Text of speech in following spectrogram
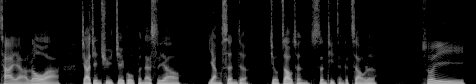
菜啊、肉啊加进去，结果本来是要养生的，就造成身体整个燥热，所以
